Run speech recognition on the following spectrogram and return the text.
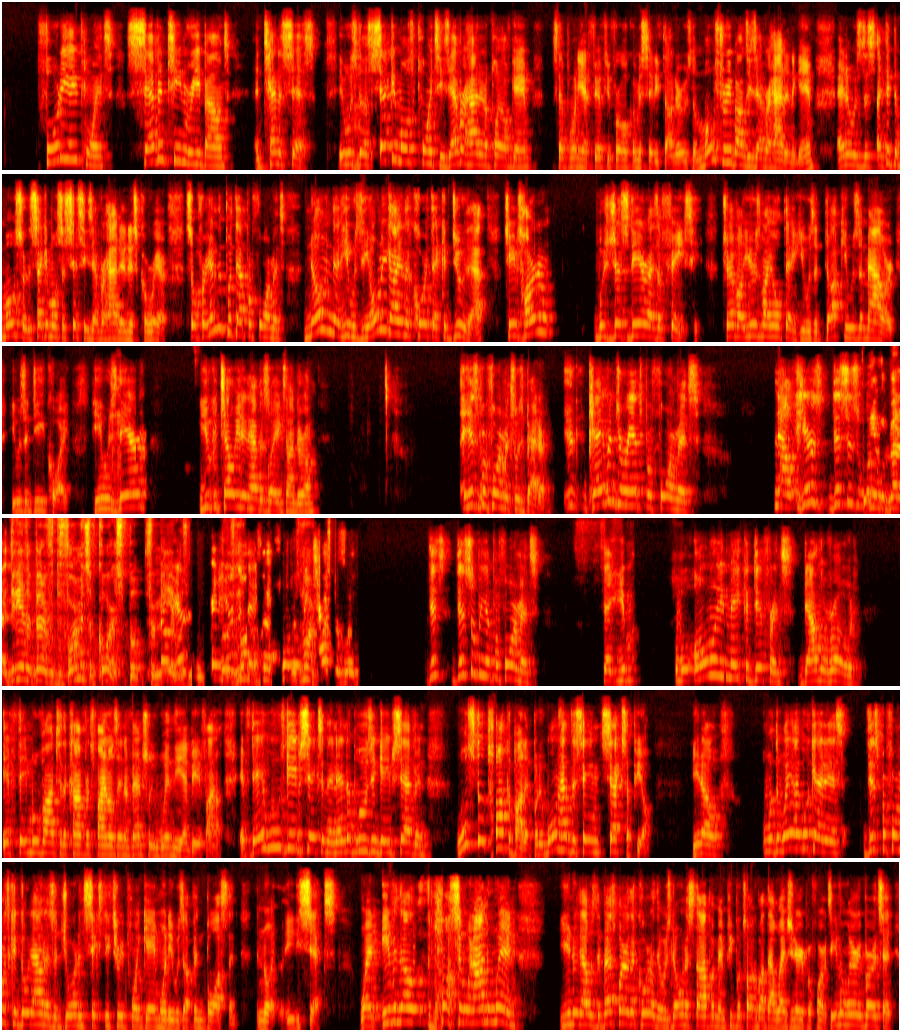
48 points, 17 rebounds, and 10 assists. It was mm-hmm. the second most points he's ever had in a playoff game except when he had 50 for Oklahoma City Thunder. It was the most rebounds he's ever had in a game, and it was this I think the most or the second most assists he's ever had in his career. So for him to put that performance, knowing that he was the only guy in the court that could do that, James Harden was just there as a face. Trev, I'll use my old thing. He was a duck. He was a mallard. He was a decoy. He was mm-hmm. there. You could tell he didn't have his legs under him. His performance was better. Kevin Durant's performance now here's this is what did he have the better did he have the better performance? Of course, but for me no, it was, it was more, it was more impressive with this this will be a performance that you will only make a difference down the road if they move on to the conference finals and eventually win the NBA finals. If they lose game six and then end up losing game seven, we'll still talk about it, but it won't have the same sex appeal. You know, the way I look at it is this performance can go down as a Jordan 63 point game when he was up in Boston in 86. When even though Boston went on to win, you knew that was the best player in the court. There was no one to stop him. And people talk about that legendary performance. Even Larry Bird said,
